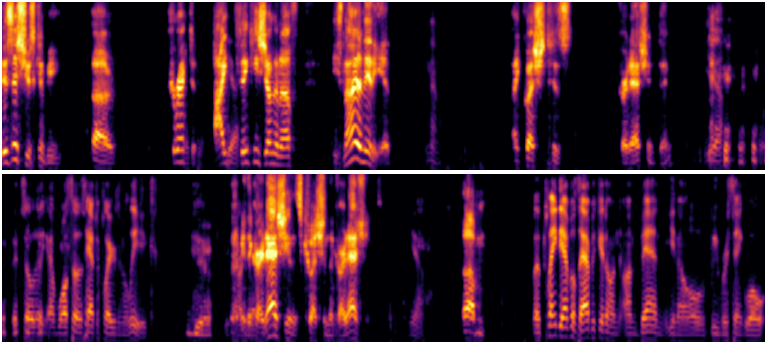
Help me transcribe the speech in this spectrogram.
His issues can be uh, corrected. I Yeah. think he's young enough. He's not an idiot. No. I question his Kardashian thing. Yeah. but so, well, so does half the players in the league. Yeah. I mean, the Kardashians question the Kardashians. Yeah. Um, But playing devil's advocate on on Ben, you know, we were saying, well,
